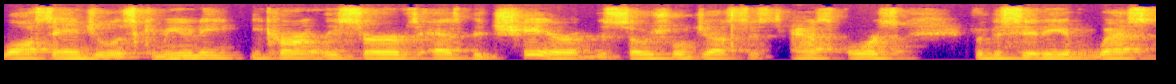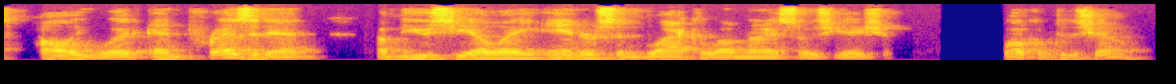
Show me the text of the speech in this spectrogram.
Los Angeles community. He currently serves as the chair of the Social Justice Task Force for the city of West Hollywood and president of the UCLA Anderson Black Alumni Association. Welcome to the show.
